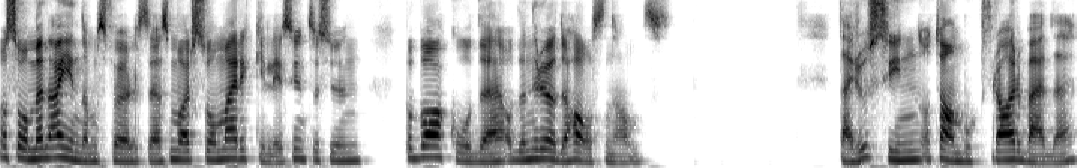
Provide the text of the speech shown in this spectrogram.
og så med en eiendomsfølelse som var så merkelig, syntes hun, på bakhodet og den røde halsen hans. Det er jo synd å ta ham bort fra arbeidet.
